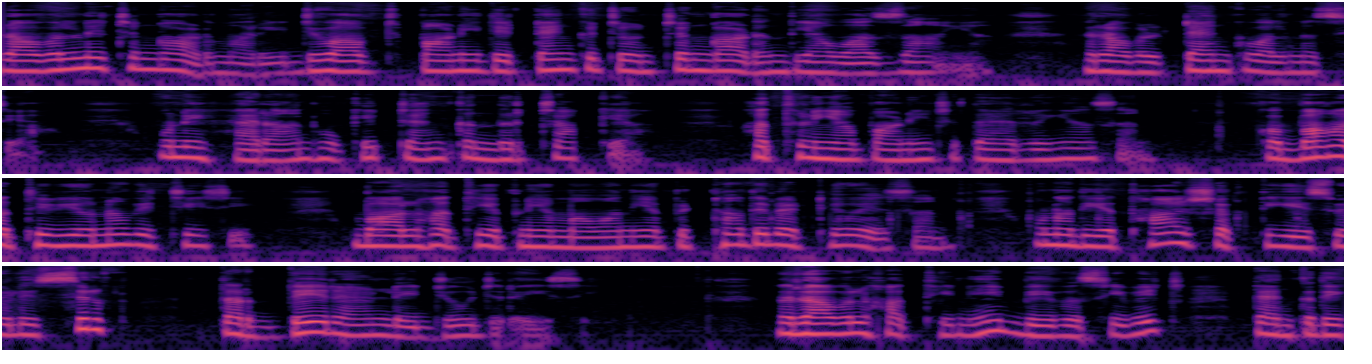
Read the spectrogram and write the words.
ਰਾਵਲ ਨੇ ਚੰਗਾੜ ਮਾਰੀ। ਜਵਾਬ 'ਚ ਪਾਣੀ ਦੇ ਟੈਂਕ 'ਚੋਂ ਚੰਗਾੜਨ ਦੀਆਂ ਆਵਾਜ਼ਾਂ ਆਈਆਂ। ਰਾਵਲ ਟੈਂਕ ਵੱਲ ਨੱਸਿਆ। ਉਹਨੇ ਹੈਰਾਨ ਹੋ ਕੇ ਟੈਂਕ ਅੰਦਰ ਝਾਕਿਆ। ਹੱਥਣੀਆਂ ਪਾਣੀ 'ਚ ਤੈਰ ਰਹੀਆਂ ਸਨ। ਕੱਬਾ ਹਾਥੀ ਵੀ ਉਹਨਾਂ ਵਿੱਚ ਹੀ ਸੀ। ਬਾਲ ਹਾਥੀ ਆਪਣੀਆਂ ਮਾਵਾਂ ਦੀਆਂ ਪਿੱਠਾਂ ਤੇ ਬੈਠੇ ਹੋਏ ਸਨ। ਉਹਨਾਂ ਦੀ ਅਥਾਹ ਸ਼ਕਤੀ ਇਸ ਵੇਲੇ ਸਿਰਫ ਤਰਦੇ ਰਹਿਣ ਲਈ ਜੂਝ ਰਹੀ ਸੀ। ਰਾਵਲ ਹਾਥੀ ਨੇ ਬੇਵਸੀ ਵਿੱਚ ਟੈਂਕ ਦੇ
